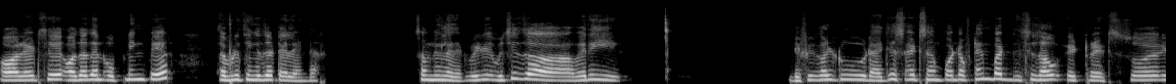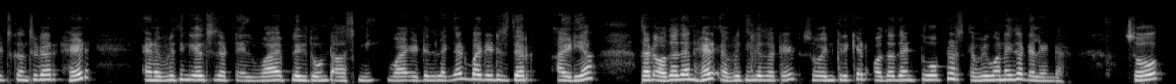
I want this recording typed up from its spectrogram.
Or let's say other than opening pair everything is a tail ender. Something like that which is a very difficult to digest at some point of time but this is how it rates so it's considered head and everything else is a tail. Why? Please don't ask me why it is like that but it is their idea that other than head everything is a tail. So in cricket other than two openers everyone is a tail ender so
